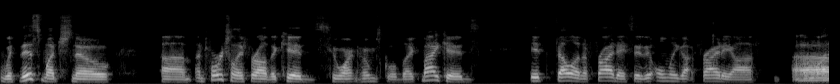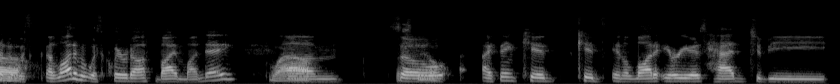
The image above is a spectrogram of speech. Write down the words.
with this much snow, um, unfortunately for all the kids who aren't homeschooled like my kids, it fell on a Friday, so they only got Friday off. Uh, a lot of it oh. was a lot of it was cleared off by Monday. Wow. Um, so I think kids kids in a lot of areas had to be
